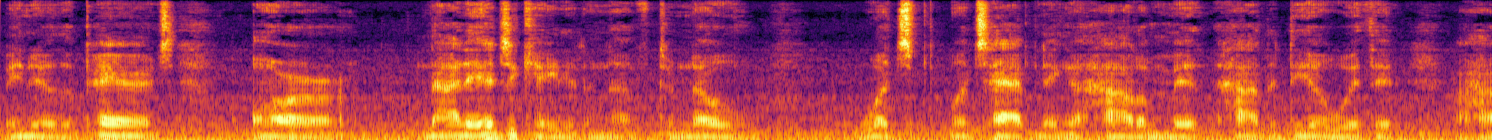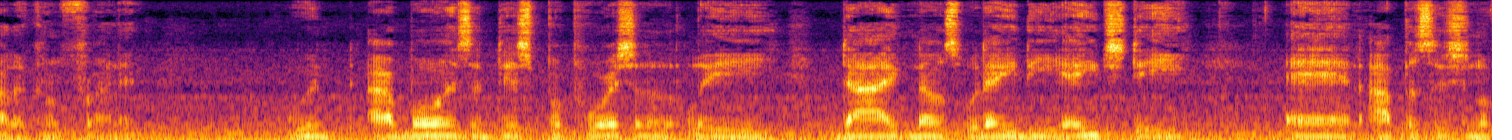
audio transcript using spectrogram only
Many of the parents are not educated enough to know what's what's happening or how to how to deal with it or how to confront it. With our boys are disproportionately diagnosed with ADHD and oppositional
